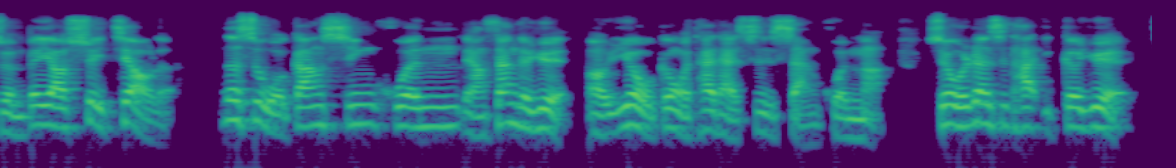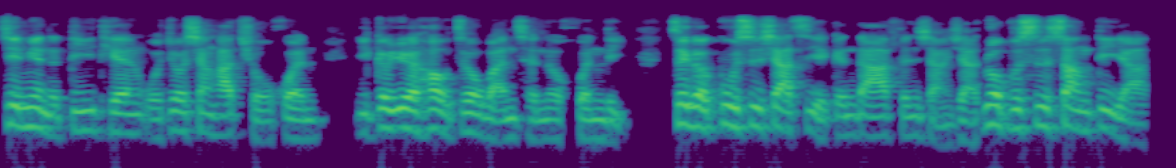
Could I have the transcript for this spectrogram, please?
准备要睡觉了。那是我刚新婚两三个月哦，因为我跟我太太是闪婚嘛，所以我认识她一个月，见面的第一天我就向她求婚，一个月后就完成了婚礼。这个故事下次也跟大家分享一下。若不是上帝啊，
